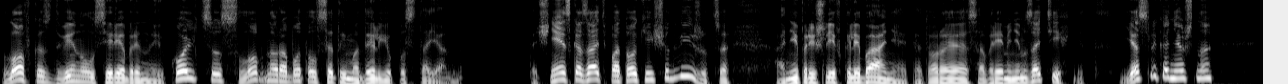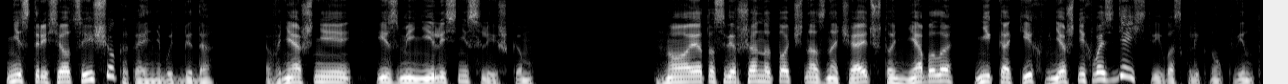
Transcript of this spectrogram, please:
ловко сдвинул серебряные кольца, словно работал с этой моделью постоянно. Точнее сказать, потоки еще движутся. Они пришли в колебание, которое со временем затихнет. Если, конечно, не стрясется еще какая-нибудь беда. Внешние изменились не слишком — «Но это совершенно точно означает, что не было никаких внешних воздействий!» — воскликнул Квинт.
